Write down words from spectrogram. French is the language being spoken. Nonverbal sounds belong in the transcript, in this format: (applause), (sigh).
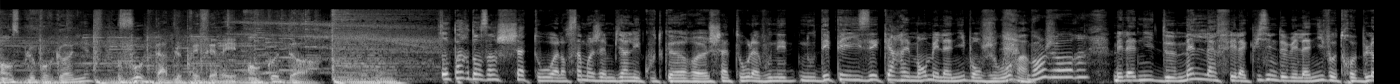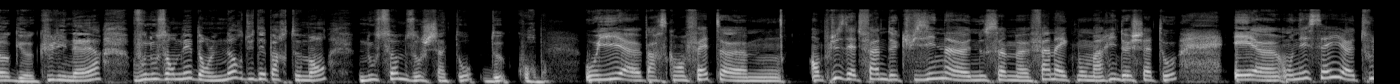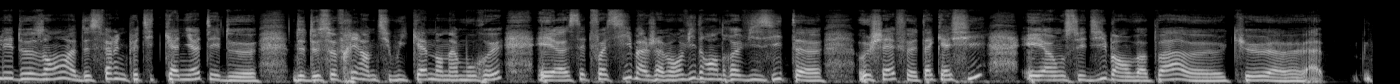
France Bleu Bourgogne, vos tables préférées en Côte d'Or. On part dans un château. Alors ça, moi j'aime bien les coups de cœur euh, château. Là, vous nous dépaysez carrément. Mélanie, bonjour. Bonjour. Mélanie de Mel Lafay, la cuisine de Mélanie, votre blog euh, culinaire. Vous nous emmenez dans le nord du département. Nous sommes au château de Courban. Oui, euh, parce qu'en fait, en plus d'être fan de cuisine, euh, nous sommes fans avec mon mari de château et euh, on essaye euh, tous les deux ans de se faire une petite cagnotte et de de, de s'offrir un petit week-end en amoureux. Et cette fois-ci, bah, j'avais envie de rendre visite au chef Takashi et on s'est dit bah on va pas que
